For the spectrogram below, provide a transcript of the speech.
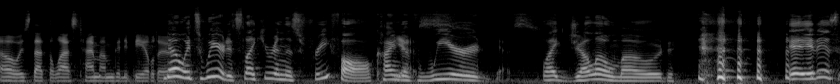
oh, is that the last time I'm going to be able to? No, it's weird. It's like you're in this free fall kind Yes. of weird Yes. like jello mode. it, it is.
